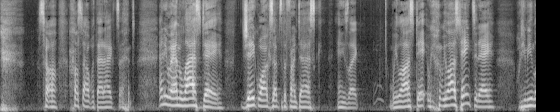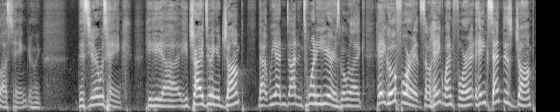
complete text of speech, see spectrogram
so I'll, I'll stop with that accent. Anyway, on the last day, Jake walks up to the front desk and he's like, "We lost da- we lost Hank today." What do you mean lost Hank? I'm like, "This year was Hank. He uh, he tried doing a jump." that we hadn't done in 20 years, but we're like, hey, go for it. So Hank went for it. Hank sent this jump.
